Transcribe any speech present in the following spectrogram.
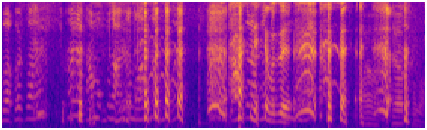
뭐야 벌써 한, 하나 다 먹고 안 넘어가는 거야? 아니, 무슨- 아, 배 아파 막.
